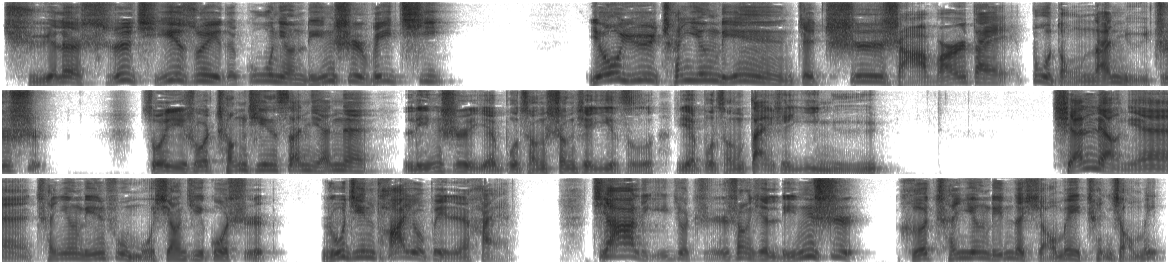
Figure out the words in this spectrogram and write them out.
娶了十七岁的姑娘林氏为妻。由于陈英林这痴傻玩呆，不懂男女之事。所以说，成亲三年呢，林氏也不曾生下一子，也不曾诞下一女。前两年，陈英林父母相继过世，如今他又被人害了，家里就只剩下林氏和陈英林的小妹陈小妹。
